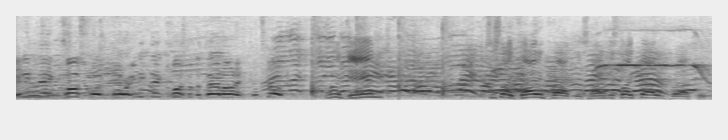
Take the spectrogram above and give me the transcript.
Anything close, one four. Anything close with the bat on it. Let's go. Come on, Jen. Just like batting practice, hon. Just like batting practice.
